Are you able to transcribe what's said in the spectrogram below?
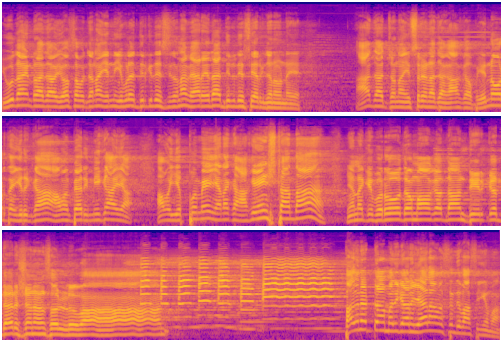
யூதாயின் ராஜா யோசப சொன்னா என்ன இவ்வளவு தீர்க்கதரிசி சொன்னா வேற ஏதாவது தீர்க்கதரிசியா இருக்கு? சொன்ன ராஜா சொன்னா இஸ்ரேல் ராஜா ஆகாப். என்ன ஒருத்தன் இருக்கான்? அவன் பேர் மிகாயா. அவன் எப்பவுமே எனக்கு அகேன்ஸ்டா தான். எனக்கு விரோதமாக தான் தீர்க்க தரிசனம் சொல்லுவான். பதினெட்டாம் அதிகாரம் ஏழாம் வசந்தி வாசிங்கம்மா.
